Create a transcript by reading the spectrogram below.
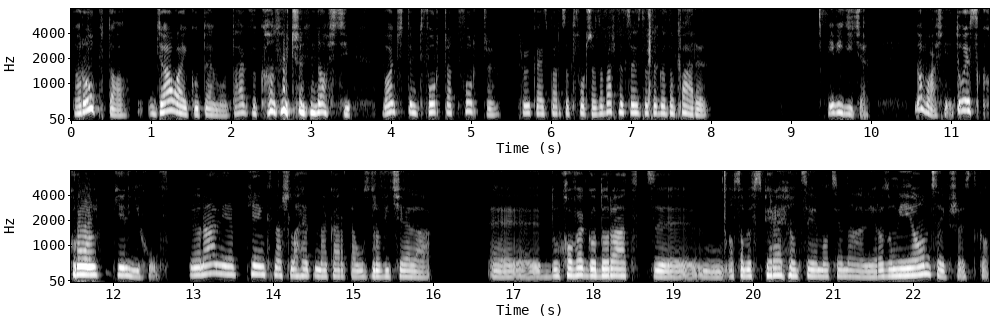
to rób to, działaj ku temu, tak? Wykonuj czynności, bądź tym twórcza, twórczy. Trójka jest bardzo twórcza. Zobaczmy, co jest do tego do pary. I widzicie, no właśnie, tu jest król kielichów. Generalnie piękna, szlachetna karta uzdrowiciela, e, duchowego doradcy, mm, osoby wspierającej emocjonalnie, rozumiejącej wszystko.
